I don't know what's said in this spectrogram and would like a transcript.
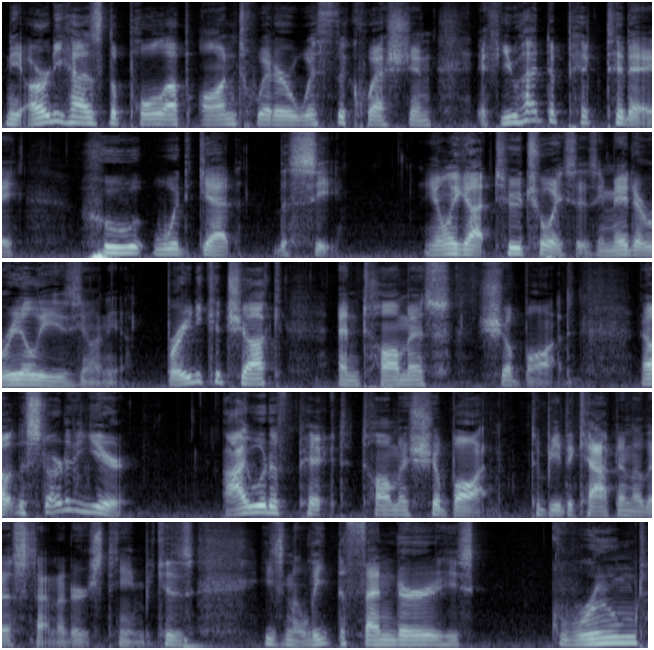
And he already has the poll up on Twitter with the question if you had to pick today, who would get the C? You only got two choices. He made it real easy on you Brady Tkachuk and Thomas Chabot. Now, at the start of the year, I would have picked Thomas Chabot to be the captain of this Senators team because he's an elite defender. He's groomed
